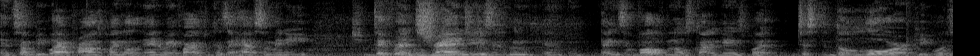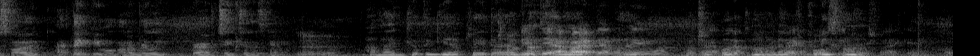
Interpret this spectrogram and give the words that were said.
and some people have problems playing those anime fighters because they have so many different strategies and, and, and things involved in those kind of games. But just the lore, people are just gonna. I think people are gonna really gravitate to this game. I like Guilty Gear. I played that. I'll at get there. I at, probably have that one at- day one. what you call I- it, con, that was Dragon pretty Ball fun. first for that game, But,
